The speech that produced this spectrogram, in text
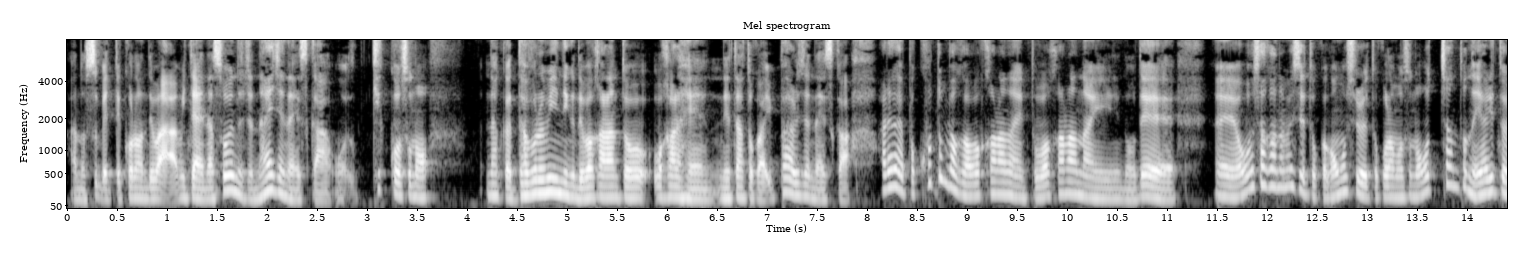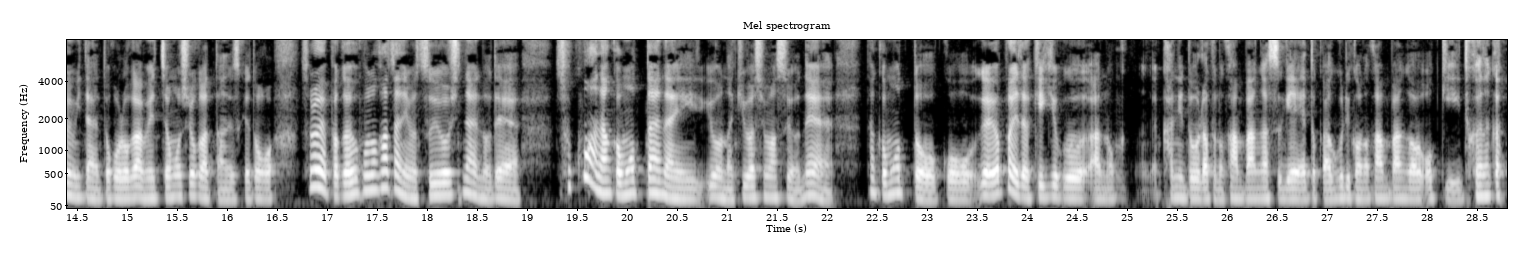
あの、滑って転んでわーみたいな、そういうのじゃないじゃないですか。結構その、なんかダブルミーニングでわからんとわからへんネタとかいっぱいあるじゃないですか。あれがやっぱ言葉がわからないとわからないので、えー、大阪の店とかが面白いところも、そのおっちゃんとのやりとりみたいなところがめっちゃ面白かったんですけど、それはやっぱ外国の方には通用しないので、そこはなんかもったいないような気はしますよね。なんかもっとこう、やっぱりだ結局、あの、カニ道楽の看板がすげえとか、グリコの看板が大きいとか、なんか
